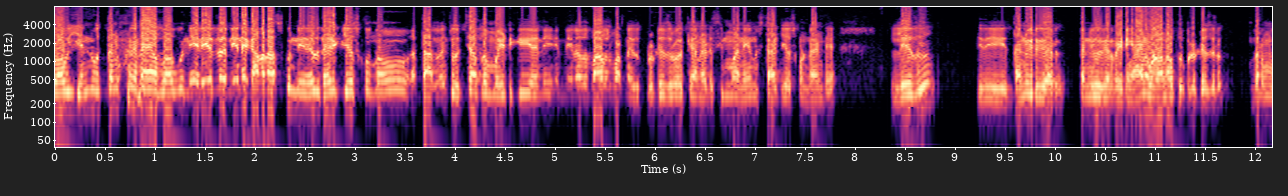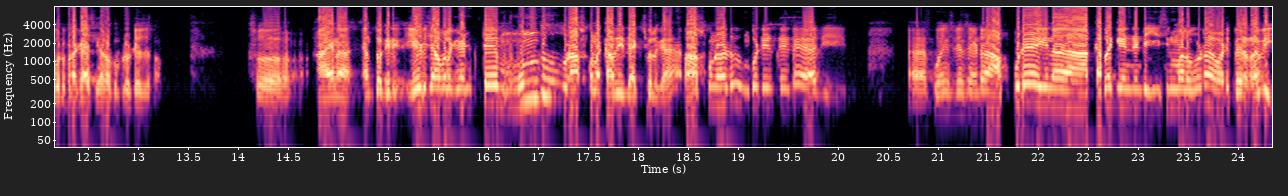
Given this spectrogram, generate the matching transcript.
బాబు ఎన్ని వద్దనుకున్నా బాబు? నేనేదో నేనే కథ రాసుకుని నేనేదో డైరెక్ట్ చేసుకుందాం దాని నుంచి వచ్చేద్దాం బయటికి అని నేనేదో బాధలు పడుతున్నా. ప్రొడ్యూసర్ ఓకే అన్నాడు సినిమా నేను స్టార్ట్ చేసుకుంటా అంటే లేదు ఇది తన్వీర్ గారు తన్వీర్ గారు రైటింగ్. ఆయన కూడా one of the producer. Dharmapuri Prakash గారు ఒక ప్రొడ్యూసర్. సో ఆయన ఎంతో ఏడు చేపల కంటే ముందు రాసుకున్న కథ ఇది యాక్చువల్గా. రాసుకున్నాడు ఇంకోటి ఏంటంటే అది కోయిన్సిడెన్స్ ఏంటంటే అప్పుడే ఈయన ఆ కథకి ఏంటంటే ఈ సినిమాలో కూడా వాడి పేరు రవి.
